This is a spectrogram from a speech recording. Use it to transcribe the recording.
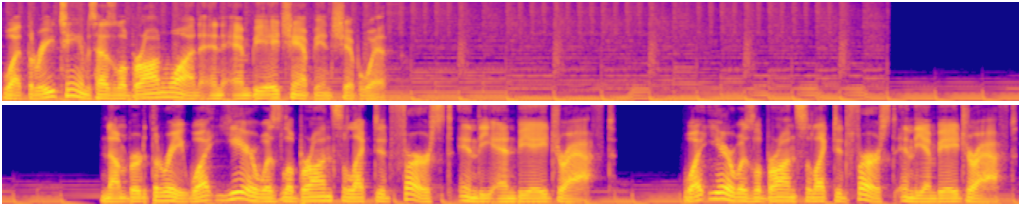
What three teams has LeBron won an NBA championship with? Number three, what year was LeBron selected first in the NBA draft? What year was LeBron selected first in the NBA draft?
